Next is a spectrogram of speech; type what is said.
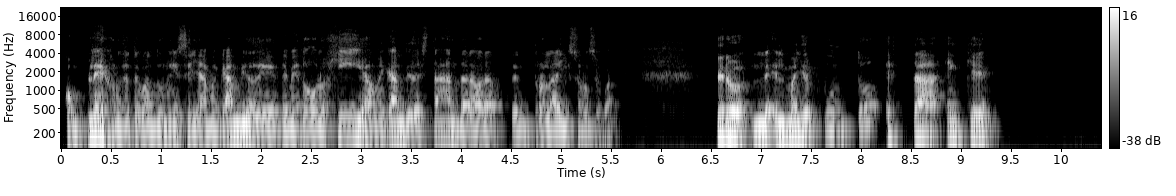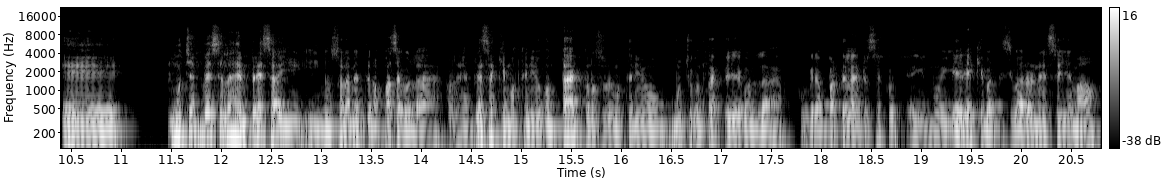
complejo, ¿no es cierto?, cuando uno dice ya me cambio de, de metodología o me cambio de estándar, ahora entró la ISO no sé cuánto. Pero el mayor punto está en que eh, muchas veces las empresas, y, no solamente nos pasa con, con, las empresas que hemos tenido contacto, nosotros hemos tenido mucho contacto ya con, la, con gran parte de las empresas inmobiliarias que participaron en ese llamado,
